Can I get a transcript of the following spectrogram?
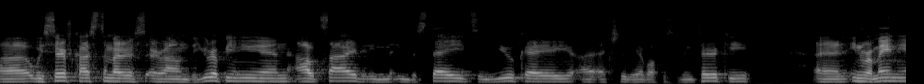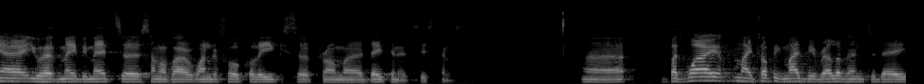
Uh, we serve customers around the European Union, outside, in, in the States, in the UK. actually, we have offices in Turkey. And in Romania, you have maybe met uh, some of our wonderful colleagues uh, from uh, DataNet Systems. Uh, but why my topic might be relevant today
